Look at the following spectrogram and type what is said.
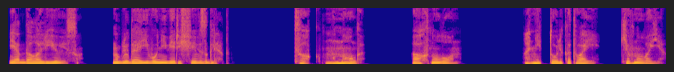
и отдала Льюису, наблюдая его неверящий взгляд. «Так много!» — ахнул он. «Они только твои», — кивнула я.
